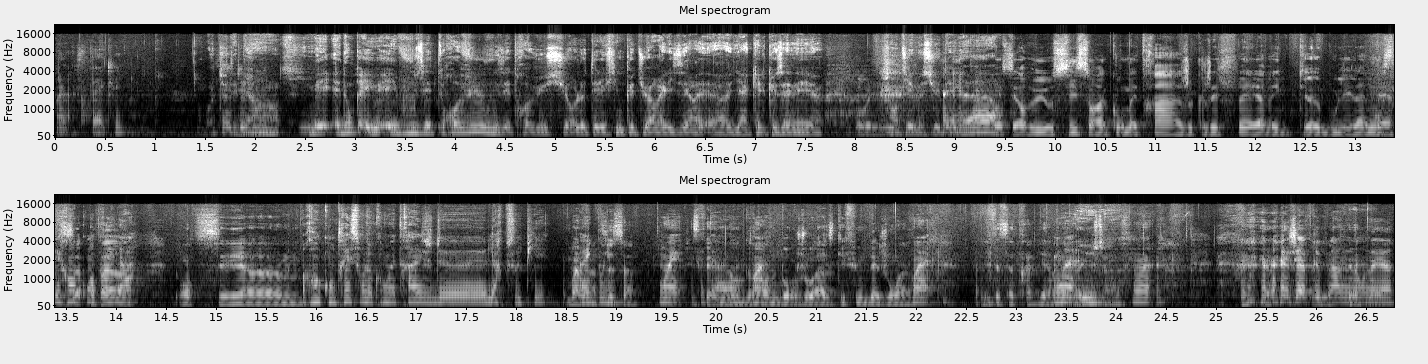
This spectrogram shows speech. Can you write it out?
Voilà, c'était avec lui. Tu t'es bien. Mais et donc, et, et vous êtes revus, vous êtes revus sur le téléfilm que tu as réalisé euh, il y a quelques années, euh, Oui. Chantier Monsieur Tanner. On s'est revus aussi sur un court métrage que j'ai fait avec euh, Bouli Lanners. s'est rencontrés là On s'est. euh, Rencontré sur le court-métrage de L'herbe sous le pied. voilà, avec Bouli. c'est ça. Ouais, c'était une avant. grande Ouais. bourgeoise qui fume des joints. Ouais. Elle fait ça très bien. Ouais. Ouais. J'ai appris plein de noms d'ailleurs,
